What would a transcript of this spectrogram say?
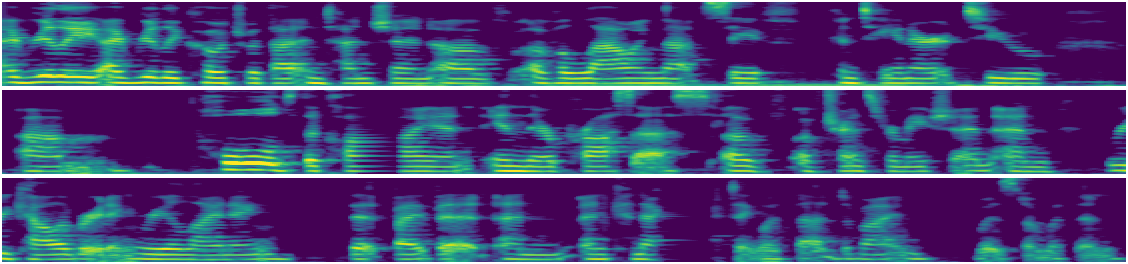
i really i really coach with that intention of of allowing that safe container to um, hold the client in their process of of transformation and recalibrating realigning bit by bit and and connecting with that divine wisdom within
